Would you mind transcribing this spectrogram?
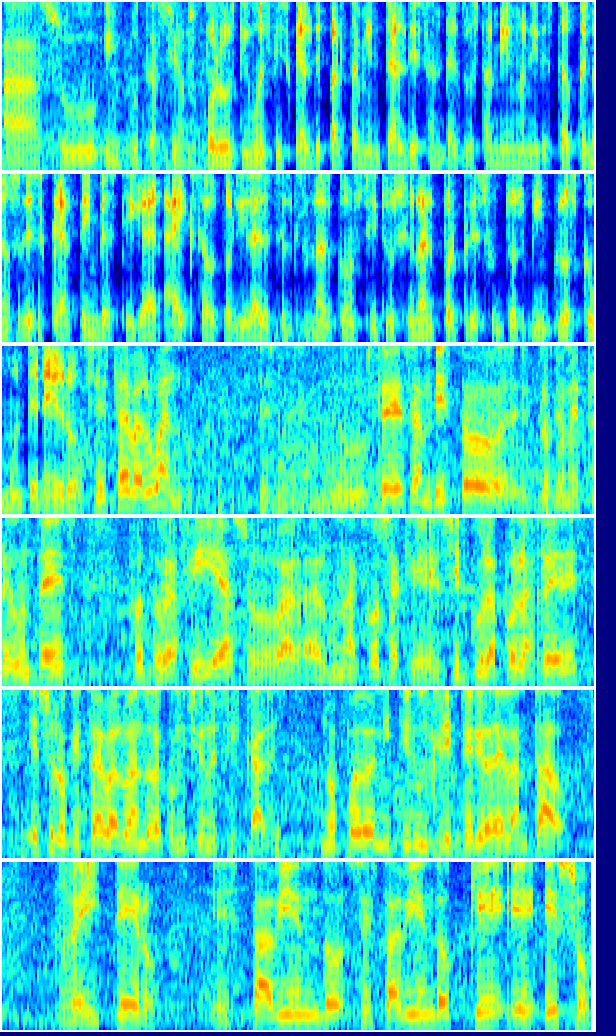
a su imputación. Por último, el fiscal departamental de Santa Cruz también manifestó que no se descarta investigar a exautoridades del Tribunal Constitucional por presuntos vínculos con Montenegro. Se está evaluando. Ustedes han visto, lo que me pregunta es fotografías o alguna cosa que circula por las redes, eso es lo que está evaluando la Comisión de Fiscales. No puedo emitir un criterio adelantado. Reitero, se está viendo que eh, eso,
